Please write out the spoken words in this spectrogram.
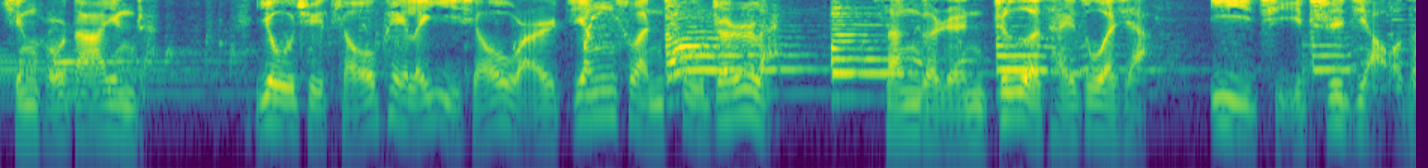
青猴答应着，又去调配了一小碗姜蒜醋汁来，三个人这才坐下，一起吃饺子。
